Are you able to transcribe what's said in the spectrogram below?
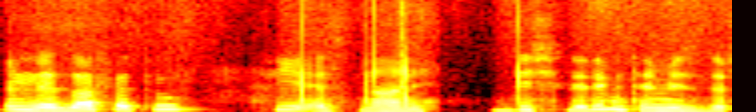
En nezafetu fi esnani. Dişlerim temizdir.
